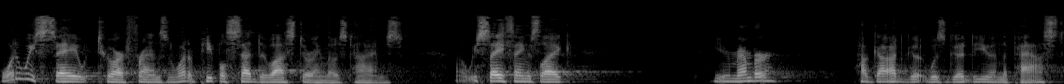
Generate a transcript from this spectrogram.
what do we say to our friends and what have people said to us during those times? We say things like, you remember how God was good to you in the past,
